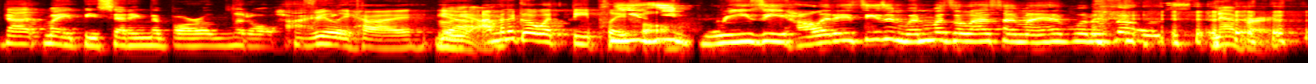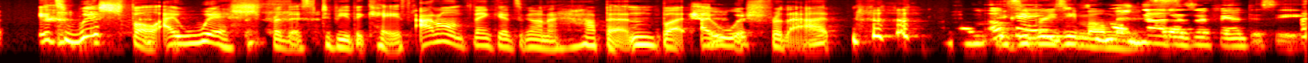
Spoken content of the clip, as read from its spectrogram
That might be setting the bar a little high. Really high. Yeah. Oh, yeah. I'm going to go with be playful. Easy, breezy holiday season. When was the last time I had one of those? Never it's wishful. I wish for this to be the case. I don't think it's going to happen, but I wish for that. um, okay, easy breezy moment. That as a fantasy.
